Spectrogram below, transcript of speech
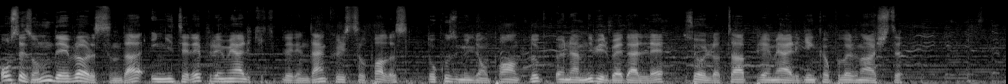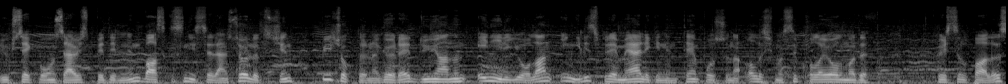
O sezonun devre arasında İngiltere Premier Lig ekiplerinden Crystal Palace 9 milyon poundluk önemli bir bedelle Sörlot'a Premier Lig'in kapılarını açtı. Yüksek bonservis bedelinin baskısını hisseden Sörlot için birçoklarına göre dünyanın en iyi ligi olan İngiliz Premier Ligi'nin temposuna alışması kolay olmadı. Crystal Palace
